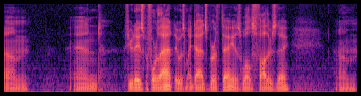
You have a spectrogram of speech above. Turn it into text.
um, and a few days before that it was my dad's birthday as well as Father's Day. Um,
